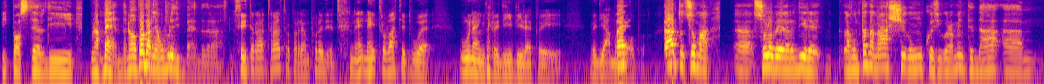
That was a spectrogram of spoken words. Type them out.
il poster di una band no? poi parliamo pure di band tra l'altro sì tra, tra l'altro parliamo pure di ne, ne hai trovate due una incredibile poi vediamo Beh, dopo tra l'altro insomma uh, solo per dire la puntata nasce comunque sicuramente da um,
